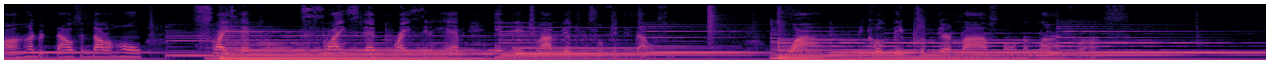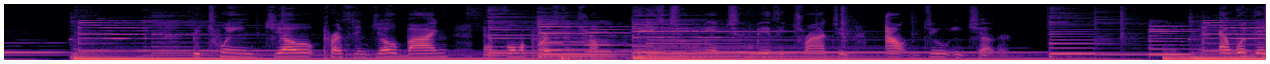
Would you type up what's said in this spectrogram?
a hundred thousand dollar home, slice that slice that price in half and give to our veterans for fifty thousand. Why? Because they put their lives on the line for us. Between Joe President Joe Biden and former President Trump, these two men too busy trying to outdo each other. And what they're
